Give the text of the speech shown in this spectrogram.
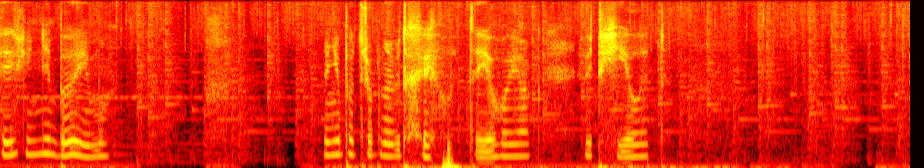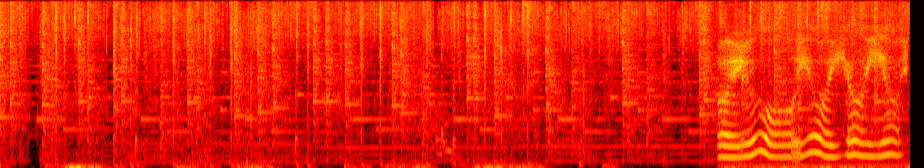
Тільки не биймо. Мені потрібно відхилити його як відхилити. Ой-ой-ой-ой-ой.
